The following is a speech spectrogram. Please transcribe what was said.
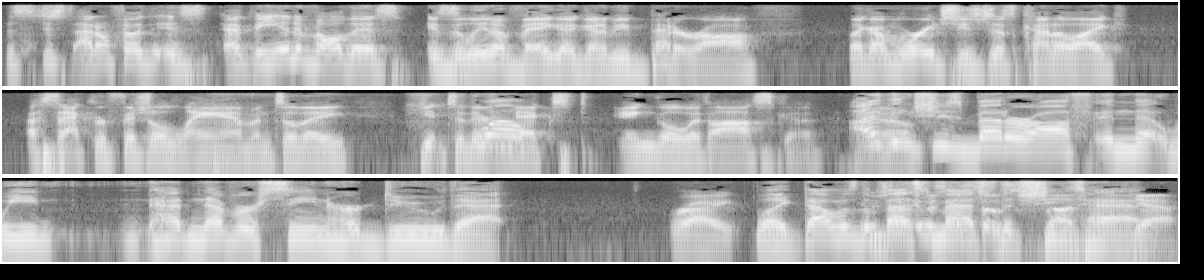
this, just I don't feel like is at the end of all this is Zelina Vega going to be better off? Like I'm worried she's just kind of like a sacrificial lamb until they get to their Well- next angle with Asuka. I know? think she's better off in that we had never seen her do that. right. Like that was the was best it was match so that she's had. Yeah.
